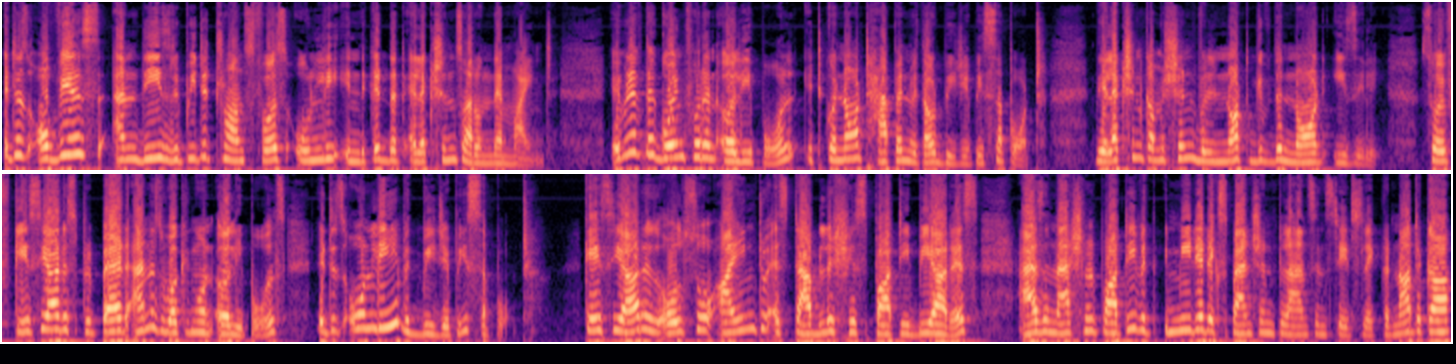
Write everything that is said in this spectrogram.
it is obvious and these repeated transfers only indicate that elections are on their mind. Even if they're going for an early poll, it cannot happen without BJP's support the election commission will not give the nod easily. So if KCR is prepared and is working on early polls, it is only with BJP's support. KCR is also eyeing to establish his party BRS as a national party with immediate expansion plans in states like Karnataka,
